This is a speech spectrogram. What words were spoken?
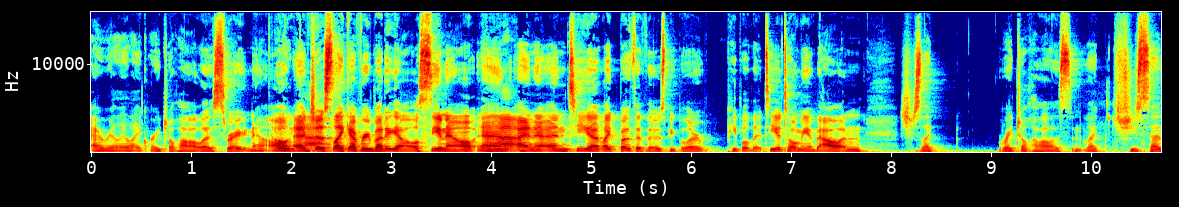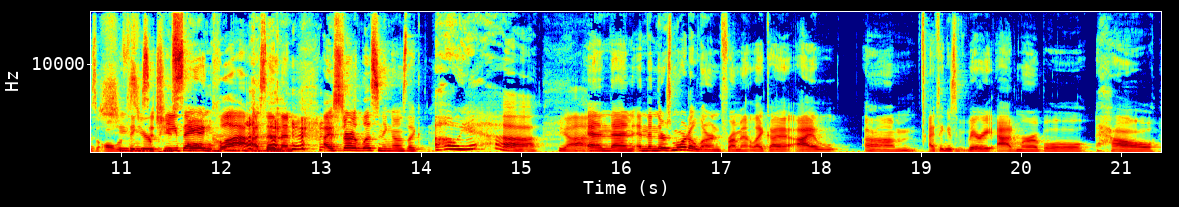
I really like Rachel Hollis right now, Oh, yeah. and just like everybody else, you know. Yeah. And, and and Tia, like both of those people are people that Tia told me about, and she's like Rachel Hollis, and like she says all the things that you say in class, and then I started listening. I was like, oh yeah, Yeah. And then and then there's more to learn from it. Like I I um I think it's very admirable how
